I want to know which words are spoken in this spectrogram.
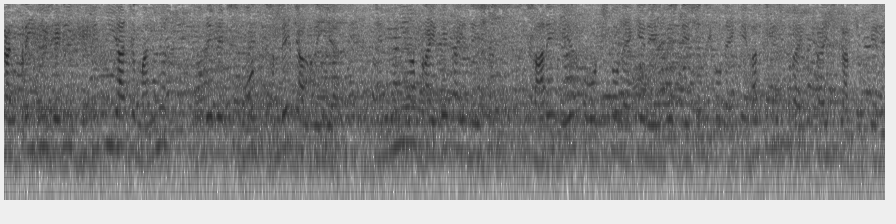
ਕੰਟਰੀ ਦੀ ਜਿਹੜੀ ਜੀਡੀਪੀ ਅੱਜ ਮਾਈਨਸ ਦੇ ਵਿੱਚ ਬਹੁਤ ਥੱਲੇ ਚੱਲ ਰਹੀ ਹੈ, ਜਿੰਨੀਆਂ ਪ੍ਰਾਈਵੇਟਾਈਜੇਸ਼ਨ ਸਾਰੇ 에ਅਰਪੋਰਟਸ ਤੋਂ ਲੈ ਕੇ ਰੇਲਵੇ ਸਟੇਸ਼ਨਸ ਤੋਂ ਲੈ ਕੇ ਹਰ ਚੀਜ਼ ਪ੍ਰਾਈਵੇਟਾਈਜ਼ ਕਰ ਚੁੱਕੇ ਨੇ।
